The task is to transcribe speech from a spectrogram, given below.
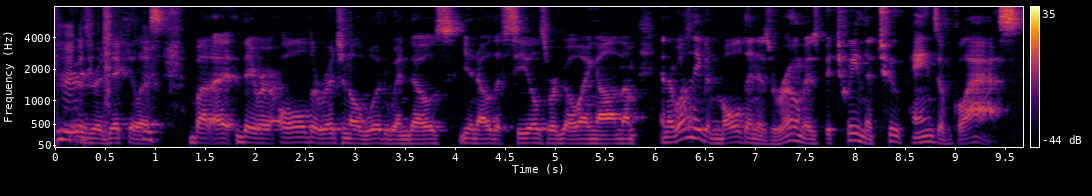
it was ridiculous. but uh, they were old original wood windows. You know, the seals were going on them. And there wasn't even mold in his room. It was between the two panes of glass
